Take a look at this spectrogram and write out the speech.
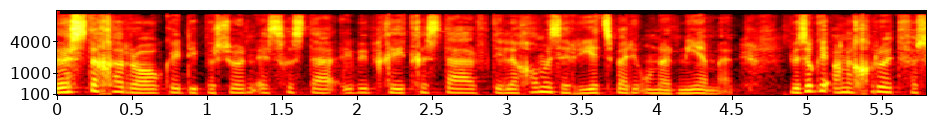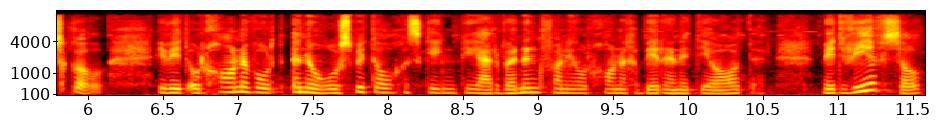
rustig geraak het, die persoon is gesterf, jy weet het gesterf, die liggaam is reeds by die ondernemer. Dis ook 'n ander groot verskil. Jy weet organe word in 'n hospitaal geskenk, die herwinning van die organe gebeur in 'n teater. Met weefsel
